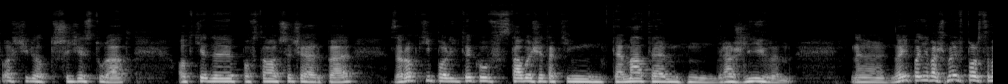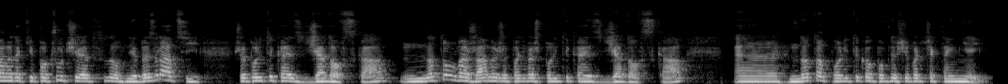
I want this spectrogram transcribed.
właściwie od 30 lat, od kiedy powstała trzecia RP, zarobki polityków stały się takim tematem hmm, drażliwym. E, No i ponieważ my w Polsce mamy takie poczucie, no nie bez racji, że polityka jest dziadowska, no to uważamy, że ponieważ polityka jest dziadowska, e, no to polityką powinno się płacić jak najmniej.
